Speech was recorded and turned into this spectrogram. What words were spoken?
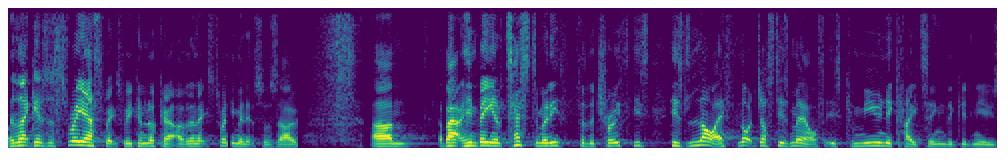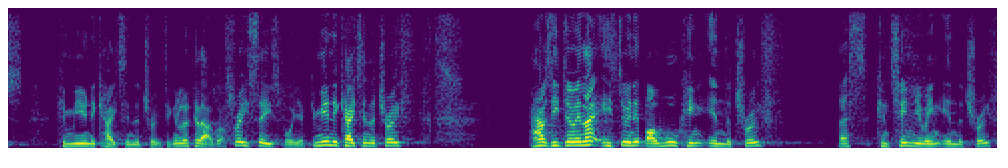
And that gives us three aspects we can look at over the next 20 minutes or so um, about him being a testimony for the truth. His, his life, not just his mouth, is communicating the good news, communicating the truth. You can look at that. I've got three C's for you communicating the truth. How's he doing that? He's doing it by walking in the truth. That's continuing in the truth.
